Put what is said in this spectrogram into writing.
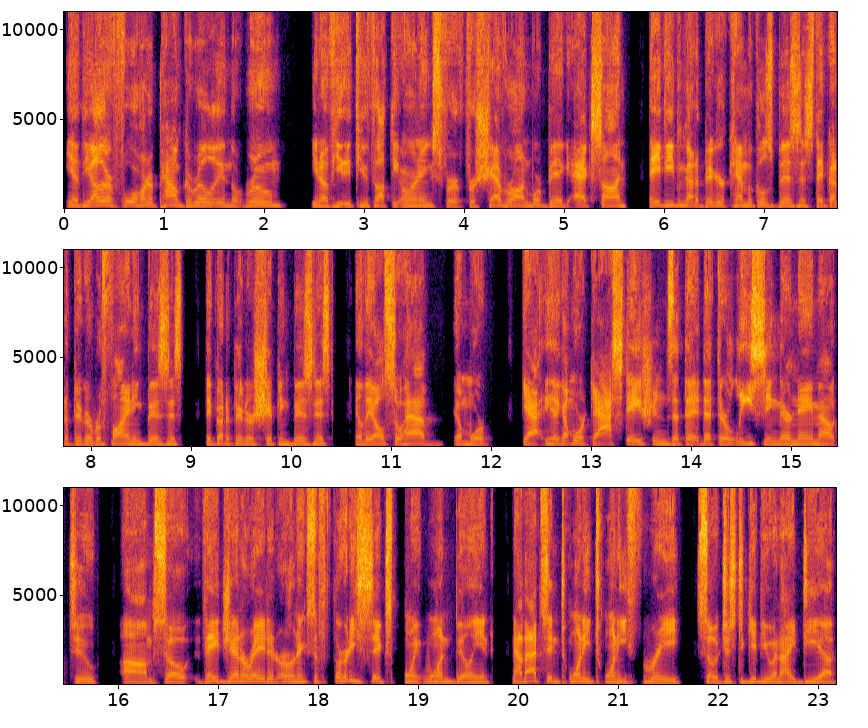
You know, the other 400 pound gorilla in the room. You know, if you if you thought the earnings for for Chevron were big, Exxon They've even got a bigger chemicals business. They've got a bigger refining business. They've got a bigger shipping business. You know, they also have you know, more gas. They got more gas stations that they that they're leasing their name out to. Um, so they generated earnings of 36.1 billion. Now that's in 2023. So just to give you an idea,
